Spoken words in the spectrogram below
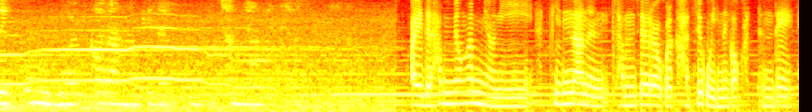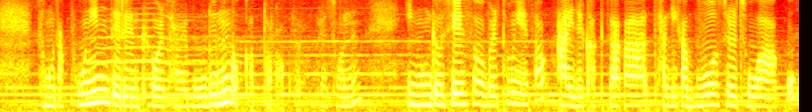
내 꿈은 무엇일까라는 기대를 품고 참여하게 되었습니다. 아이들 한 명 한 명이 빛나는 잠재력을 가지고 있는 것 같은데 정작 본인들은 그걸 잘 모르는 것 같더라고요. 그래서 저는 인문교실 수업을 통해서 아이들 각자가 자기가 무엇을 좋아하고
